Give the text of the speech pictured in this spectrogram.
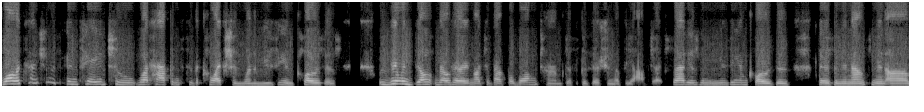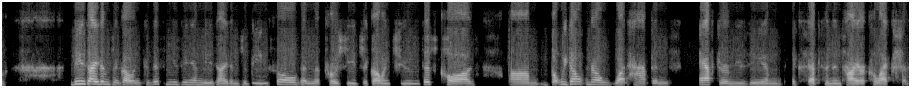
While attention has been paid to what happens to the collection when a museum closes, we really don't know very much about the long-term disposition of the objects. That is, when the museum closes, there's an announcement of these items are going to this museum, these items are being sold, and the proceeds are going to this cause. Um, but we don't know what happens after a museum accepts an entire collection.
